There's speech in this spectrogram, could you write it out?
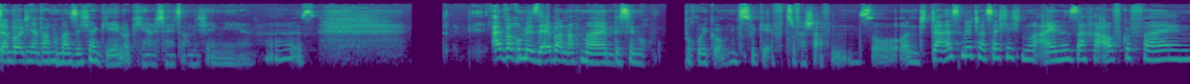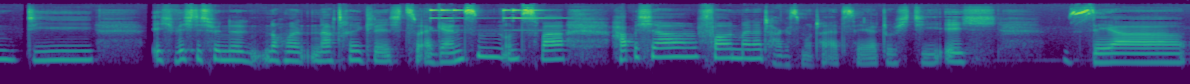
dann wollte ich einfach nochmal sicher gehen, okay, habe ich da jetzt auch nicht irgendwie. Äh, ist, einfach um mir selber nochmal ein bisschen Beruhigung zu, zu verschaffen. So. Und da ist mir tatsächlich nur eine Sache aufgefallen, die ich wichtig finde, nochmal nachträglich zu ergänzen. Und zwar habe ich ja von meiner Tagesmutter erzählt, durch die ich sehr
